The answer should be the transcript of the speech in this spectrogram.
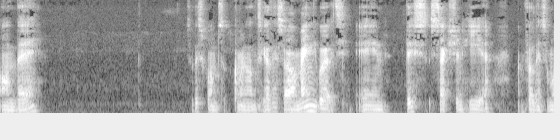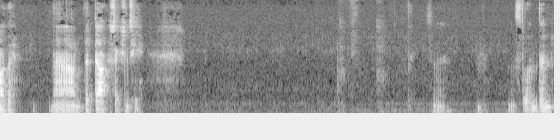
on there. So this one's coming along together. So I mainly worked in this section here and filled in some other um, the darker sections here. So that's London.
